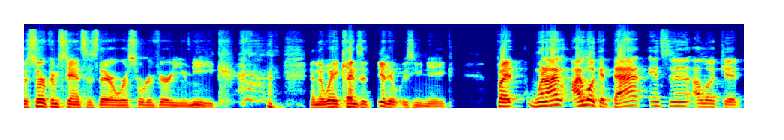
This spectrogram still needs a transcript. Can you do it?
the circumstances there were sort of very unique and the way Kenseth did it was unique. But when I, I look at that incident, I look at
